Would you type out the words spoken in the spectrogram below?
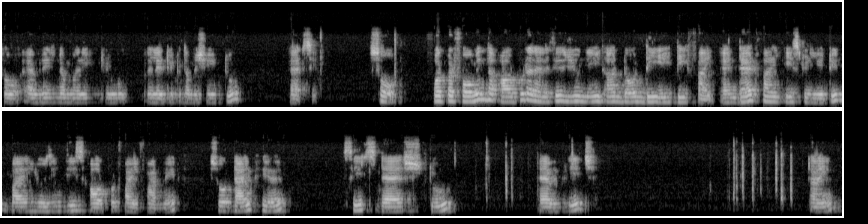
so average number in Q related to the machine 2 that's it. So for performing the output analysis, you need a .dat file and that file is created by using this output file format. So type here 6-2 average time.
